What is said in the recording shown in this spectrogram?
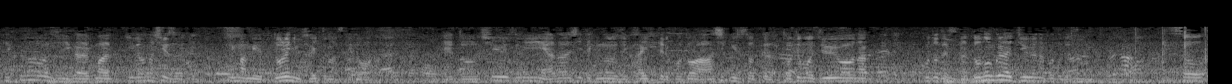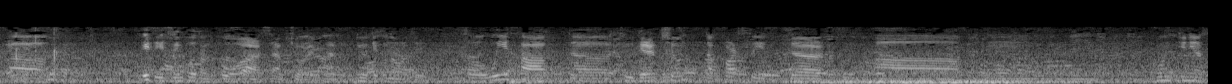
テクノロジーが、まあ、いろんなシューズ、今見るとどれにも入ってますけど、えっと、シューズに新しいテクノロジーが入っていることは足にとってはとても重要なことですが、どのぐらい重要なことですか So uh, it is important for us actually the new technology. So we have the two directions. The first is the uh, mm, continuous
